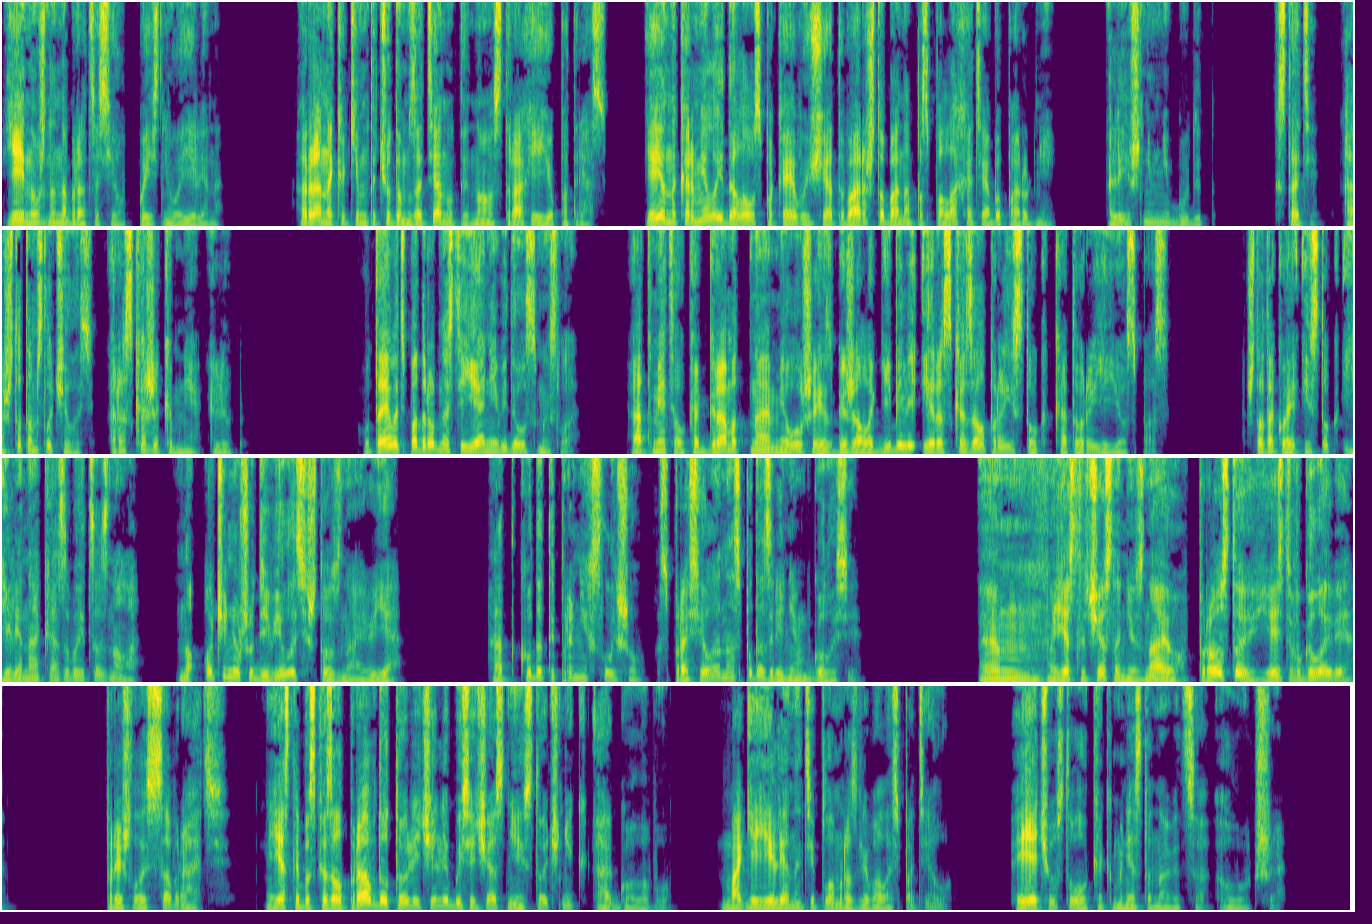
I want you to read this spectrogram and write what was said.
«Ей нужно набраться сил», — пояснила Елена. Раны каким-то чудом затянуты, но страх ее потряс. Я ее накормила и дала успокаивающий отвар, чтобы она поспала хотя бы пару дней. Лишним не будет. Кстати, а что там случилось? Расскажи-ка мне, Люд. Утаивать подробности я не видел смысла. Отметил, как грамотно Милуша избежала гибели и рассказал про исток, который ее спас. Что такое исток, Елена, оказывается, знала. Но очень уж удивилась, что знаю я. «Откуда ты про них слышал?» — спросила она с подозрением в голосе. Эм, если честно, не знаю. Просто есть в голове. Пришлось соврать. Если бы сказал правду, то лечили бы сейчас не источник, а голову. Магия Елены теплом разливалась по телу. И я чувствовал, как мне становится лучше.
